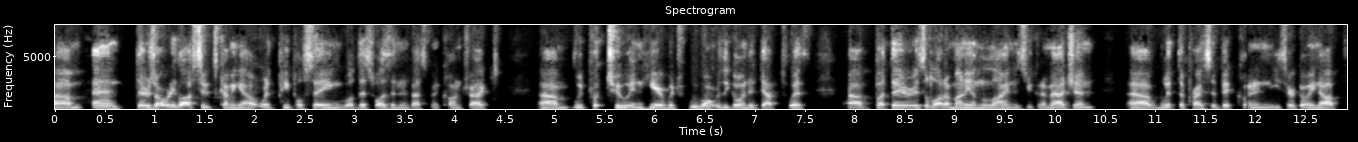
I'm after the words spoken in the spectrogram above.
Um, and there's already lawsuits coming out with people saying, well, this was an investment contract. Um, we put two in here, which we won't really go into depth with, uh, but there is a lot of money on the line, as you can imagine. Uh, with the price of Bitcoin and Ether going up,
